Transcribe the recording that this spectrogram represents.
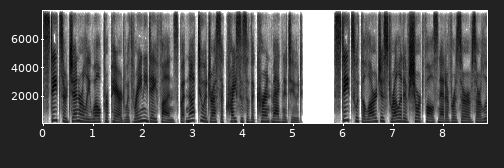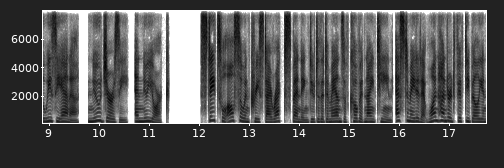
States are generally well prepared with rainy day funds but not to address a crisis of the current magnitude. States with the largest relative shortfalls net of reserves are Louisiana, New Jersey, and New York. States will also increase direct spending due to the demands of COVID 19, estimated at $150 billion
